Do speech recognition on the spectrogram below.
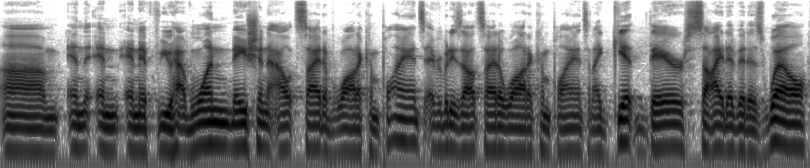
Um, and, and, and if you have one nation outside of WADA compliance, everybody's outside of WADA compliance. And I get their side of it as well.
